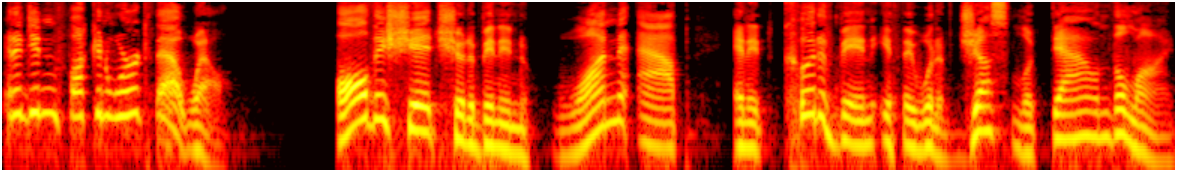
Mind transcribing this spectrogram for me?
and it didn't fucking work that well. All this shit should have been in one app, and it could have been if they would have just looked down the line.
